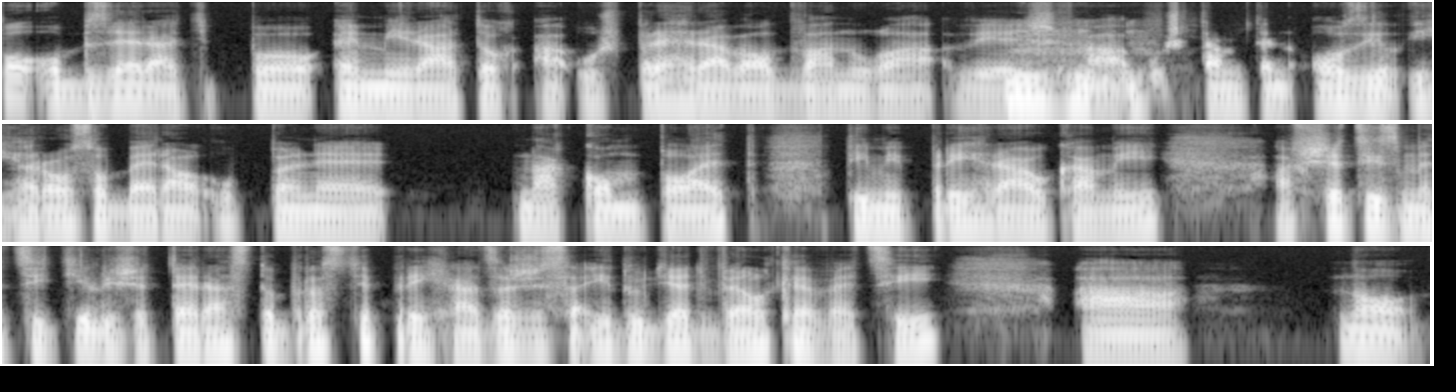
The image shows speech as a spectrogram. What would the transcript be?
poobzerať po Emirátoch a už prehrával 2-0, vieš, mm-hmm. a už tam ten Ozil ich rozoberal úplne na komplet tými prihrávkami a všetci sme cítili, že teraz to proste prichádza, že sa idú diať veľké veci a no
